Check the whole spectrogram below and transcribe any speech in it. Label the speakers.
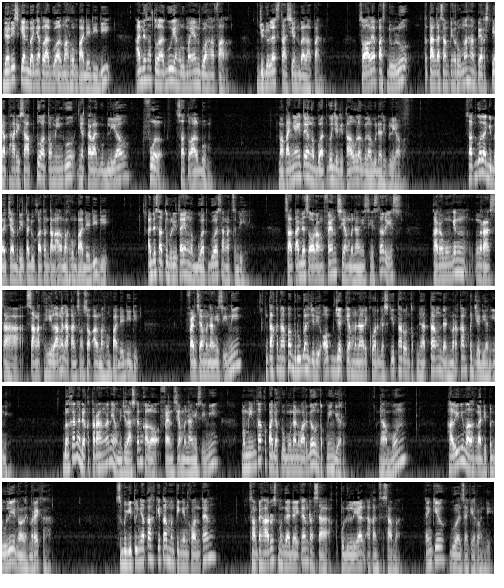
Speaker 1: Dari sekian banyak lagu almarhum Pak Didi, ada satu lagu yang lumayan gua hafal. Judulnya Stasiun Balapan. Soalnya pas dulu, tetangga samping rumah hampir setiap hari Sabtu atau Minggu nyetel lagu beliau full satu album. Makanya itu yang ngebuat gue jadi tahu lagu-lagu dari beliau. Saat gue lagi baca berita duka tentang almarhum Pak Didi, ada satu berita yang ngebuat gue sangat sedih. Saat ada seorang fans yang menangis histeris, karena mungkin ngerasa sangat kehilangan akan sosok almarhum Pak Didi. Fans yang menangis ini entah kenapa berubah jadi objek yang menarik warga sekitar untuk datang dan merekam kejadian ini. Bahkan ada keterangan yang menjelaskan kalau fans yang menangis ini meminta kepada kerumunan warga untuk minggir. Namun, hal ini malah nggak dipedulin oleh mereka. Sebegitunya kah kita mentingin konten sampai harus menggadaikan rasa kepedulian akan sesama? Thank you, gua Zakir Wandi.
